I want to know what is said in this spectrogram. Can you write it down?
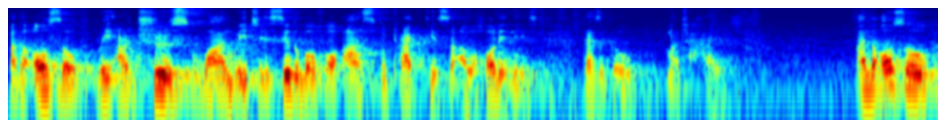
but also we are choose one which is suitable for us to practice our holiness. Let's go much higher. And also,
